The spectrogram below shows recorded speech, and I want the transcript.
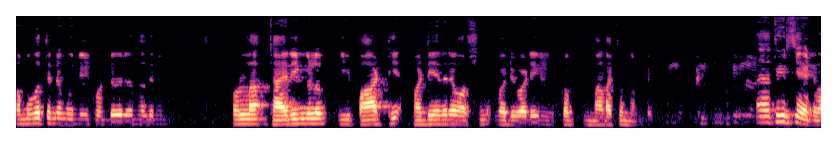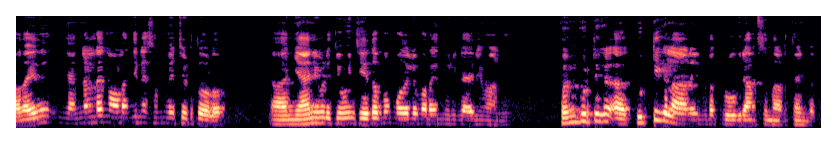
സമൂഹത്തിന്റെ മുന്നിൽ കൊണ്ടുവരുന്നതിനും ഉള്ള കാര്യങ്ങളും ഈ പാഠ്യ പഠ്യേതര വർഷ പരിപാടികൾക്കും നടക്കുന്നുണ്ട്. തീർച്ചയായിട്ടും. അതായത് ഞങ്ങളുടെ കോളേജിനെ സംബന്ധിച്ചിടത്തോളം ഞാനിവിടെ ജോയിൻ ചെയ്തപ്പോൾ മുതൽ പറയുന്ന ഒരു കാര്യമാണ്. പെൺകുട്ടികൾ കുട്ടികളാണ് ഇവിടെ പ്രോഗ്രാംസ് നടത്തേണ്ടത്.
